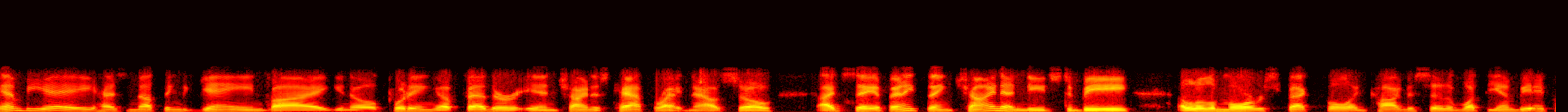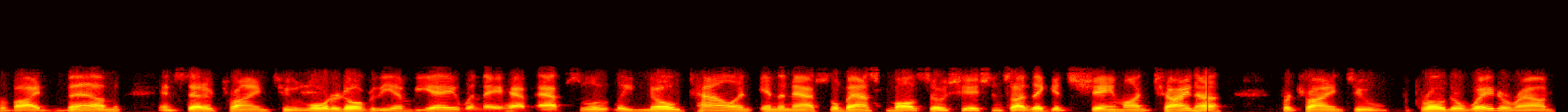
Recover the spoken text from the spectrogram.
NBA has nothing to gain by, you know, putting a feather in China's cap right now. So I'd say if anything, China needs to be a little more respectful and cognizant of what the NBA provides them instead of trying to lord it over the NBA when they have absolutely no talent in the National Basketball Association. So I think it's shame on China for trying to throw their weight around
